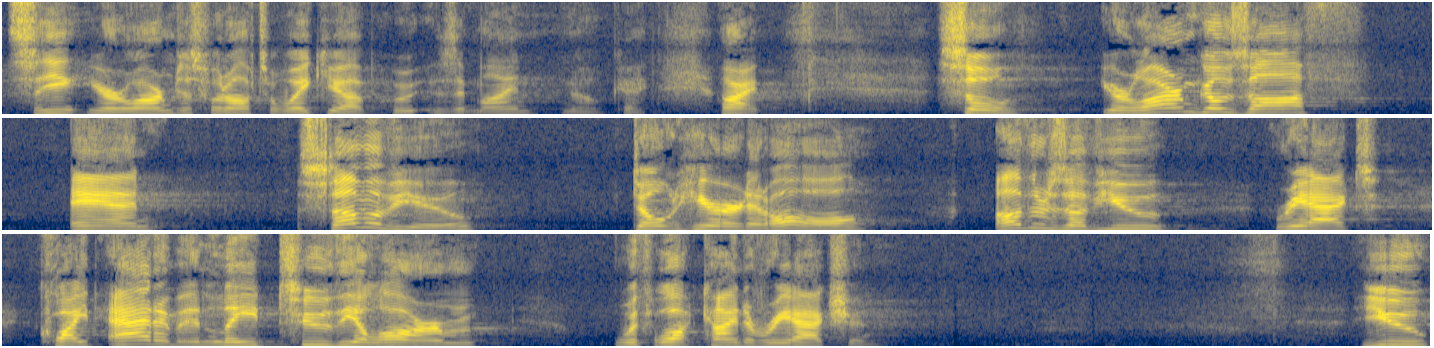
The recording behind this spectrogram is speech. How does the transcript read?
see, your alarm just went off to wake you up. Who, is it mine? No, okay. All right. So your alarm goes off, and some of you don't hear it at all. Others of you react quite adamantly to the alarm with what kind of reaction? You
